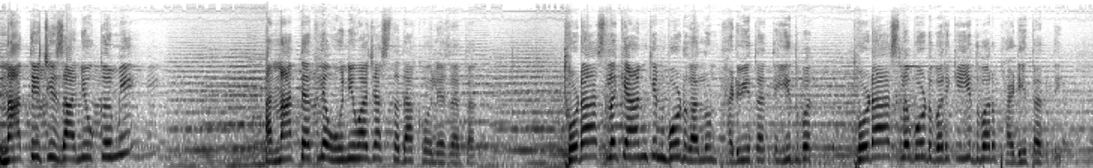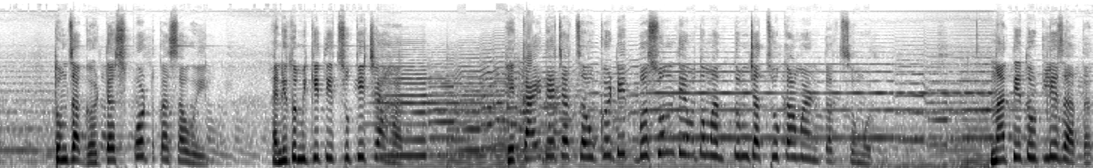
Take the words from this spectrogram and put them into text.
नातेची जाणीव कमी आणि नात्यातल्या उनिवा जास्त दाखवल्या जातात. थोडं असलं की आणखीन बोट घालून फाडवितात ते ईदभर. थोडं असलं बोटभर की ईदभर फाडितात ते. तुमचा घटस्फोट कसा होईल? आणि तुम्ही किती चुकीचे आहात? हे कायद्याच्या चौकटीत बसून ते तुम्हाला तुमच्या चुका मांडतात समोर. नाती तुटली जातात.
